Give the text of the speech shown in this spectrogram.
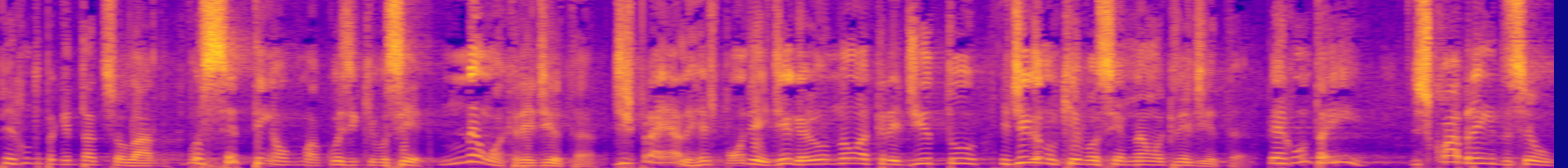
Pergunta para quem está do seu lado: Você tem alguma coisa que você não acredita? Diz para ela, responde aí, diga eu não acredito e diga no que você não acredita. Pergunta aí, descobre aí do seu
